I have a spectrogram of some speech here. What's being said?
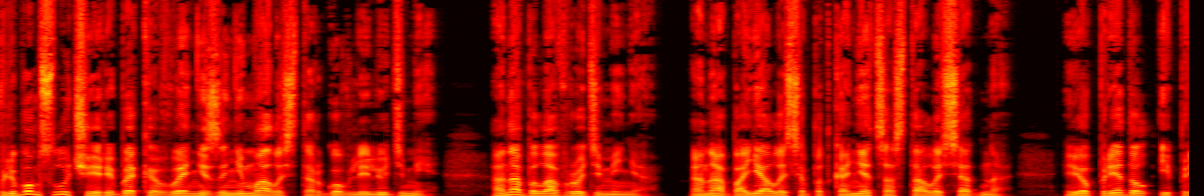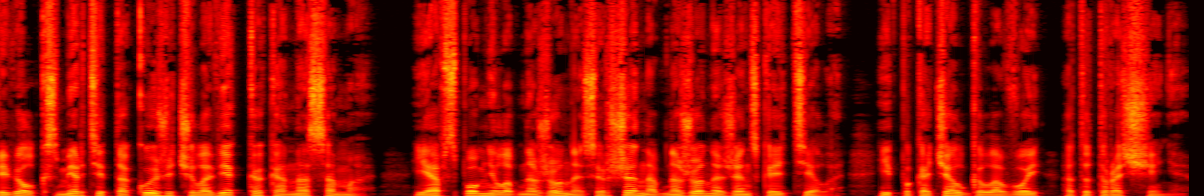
В любом случае, Ребекка В. не занималась торговлей людьми. Она была вроде меня. Она боялась, а под конец осталась одна – ее предал и привел к смерти такой же человек, как она сама. Я вспомнил обнаженное, совершенно обнаженное женское тело и покачал головой от отвращения.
